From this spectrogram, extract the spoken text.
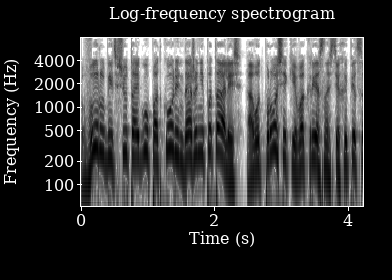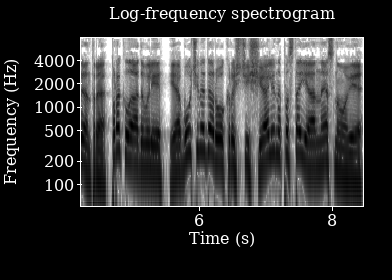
Вырубить всю тайгу под корень даже не пытались, а вот просеки в окрестностях эпицентра прокладывали и обочины дорог расчищали на постоянной основе.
